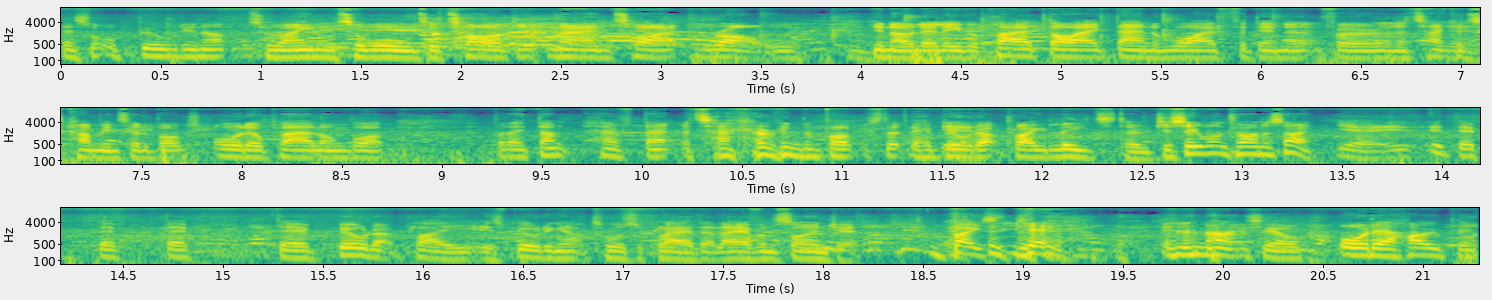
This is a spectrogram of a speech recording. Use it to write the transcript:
they're sort of building up to aim towards a target man type role. You know, they'll either play a diag down the wide for then uh, for an attacker to come into the box, or they'll play a long block. But they don't have that attacker in the box that their build-up play leads to. Do you see what I'm trying to say? Yeah, it, it, their, their, their, their build-up play is building up towards a player that they haven't signed yet. Basically, yeah, in a nutshell. Or they're hoping,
